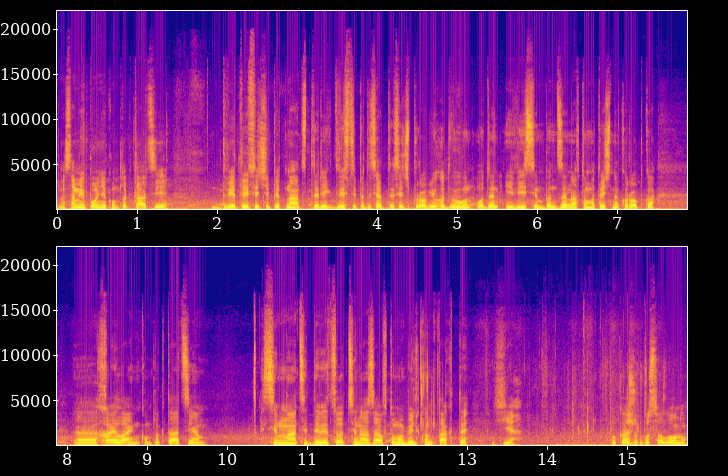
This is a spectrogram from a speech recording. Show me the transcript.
на самій повній комплектації. 2015 рік, 250 тисяч пробігу, двигун 1,8 бензин, автоматична коробка, е, Highline комплектація. 17 900 ціна за автомобіль, контакти є. Покажу по салону.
